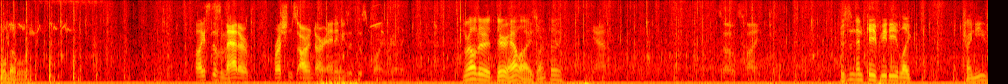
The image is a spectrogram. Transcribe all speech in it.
Hold Keep up. moving. Well, I guess it doesn't matter. Russians aren't our enemies at this point, really. Well, they're they're allies, aren't they? Yeah. So it's fine. Isn't NKVD like Chinese?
